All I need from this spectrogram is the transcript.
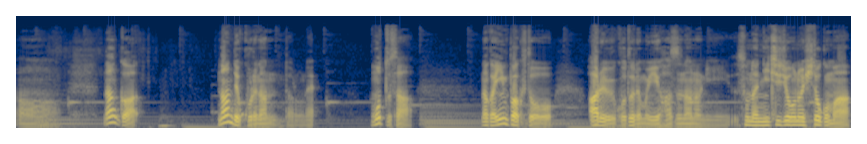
ああ。なんか、なんでこれなんだろうね。もっとさ、なんかインパクトあることでもいいはずなのに、そんな日常の一コマ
